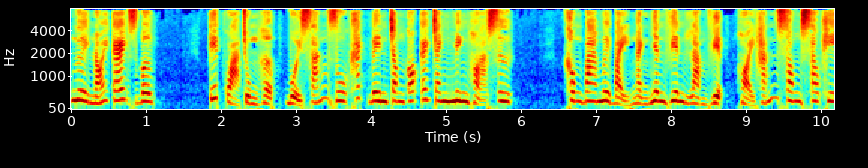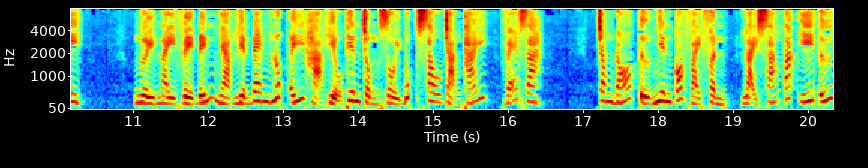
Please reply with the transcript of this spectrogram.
ngươi nói cái bơ. Kết quả trùng hợp buổi sáng du khách bên trong có cái tranh minh họa sư. Không 37 ngành nhân viên làm việc hỏi hắn xong sau khi. Người này về đến nhà liền đem lúc ấy hạ hiểu thiên trồng rồi bút sau trạng thái, vẽ ra. Trong đó tự nhiên có vài phần, lại sáng tác ý tứ.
